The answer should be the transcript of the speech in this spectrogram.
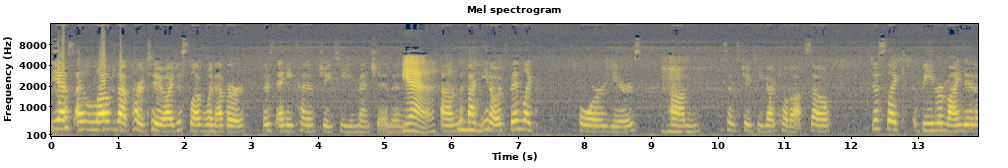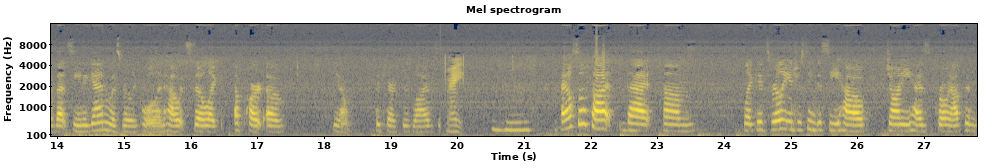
Yes, I loved that part too. I just love whenever there's any kind of JT mention and yeah. um, the fact you know it's been like four years Mhm. um, since JT got killed off, so just like being reminded of that scene again was really cool and how it's still like a part of you know the characters' lives. right. Mm-hmm. I also thought that, um, like, it's really interesting to see how Johnny has grown up and,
